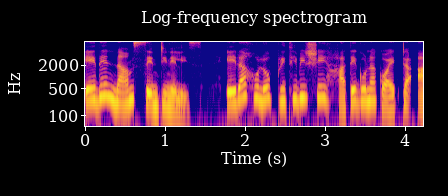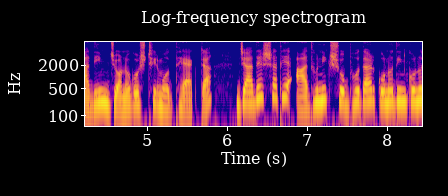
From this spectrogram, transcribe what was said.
এদের নাম সেন্টিনেলিস। এরা হল পৃথিবীর সেই হাতে গোনা কয়েকটা আদিম জনগোষ্ঠীর মধ্যে একটা, যাদের সাথে আধুনিক সভ্যতার কোনোদিন কোনো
